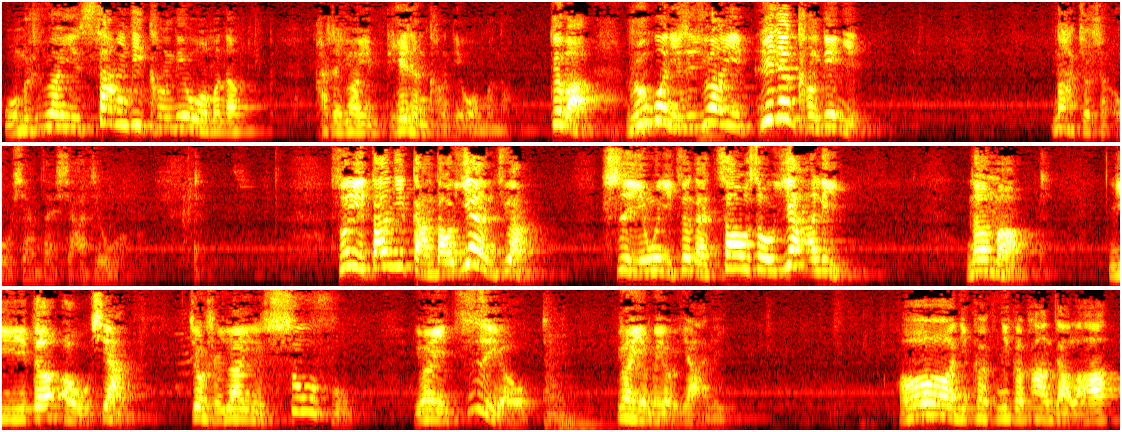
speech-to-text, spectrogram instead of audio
我们是愿意上帝肯定我们呢，还是愿意别人肯定我们呢？对吧？如果你是愿意别人肯定你，那就是偶像在辖制我们。所以，当你感到厌倦，是因为你正在遭受压力，那么你的偶像就是愿意舒服、愿意自由、愿意没有压力。哦，你可你可看到了啊？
